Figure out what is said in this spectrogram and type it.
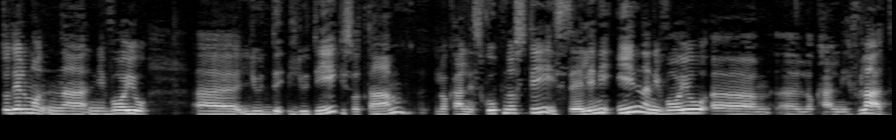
to delamo na nivoju uh, ljudi, ljudi, ki so tam, lokalne skupnosti, izseljeni in na nivoju uh, lokalnih vlad.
